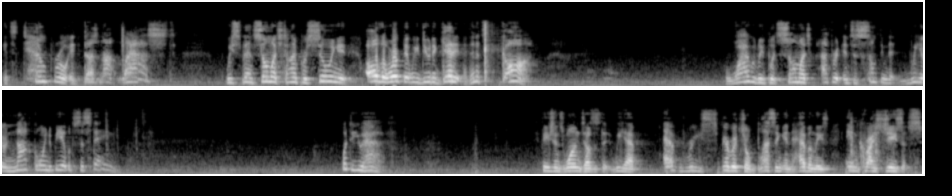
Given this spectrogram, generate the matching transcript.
It's temporal. It does not last. We spend so much time pursuing it, all the work that we do to get it, and then it's gone. Why would we put so much effort into something that we are not going to be able to sustain? What do you have? Ephesians 1 tells us that we have every spiritual blessing in heavenlies in Christ Jesus.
